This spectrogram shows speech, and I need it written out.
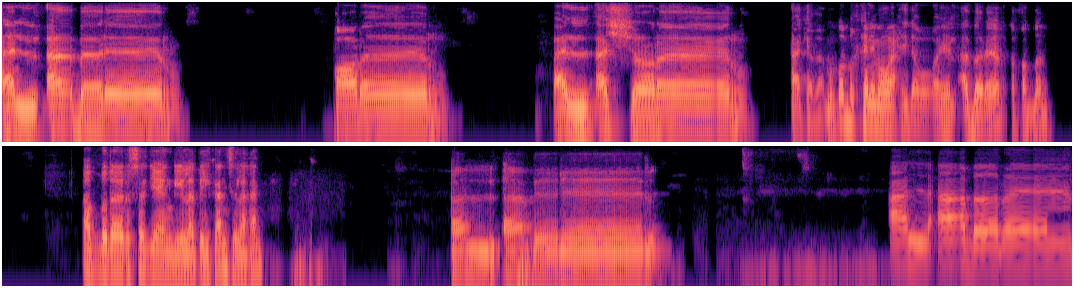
الابرار القرر الأشرار هكذا. نطبق كلمة واحدة وهي الأبرار تفضل. Abrar saja yang dilatihkan, silakan. الأبرار الأبرار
